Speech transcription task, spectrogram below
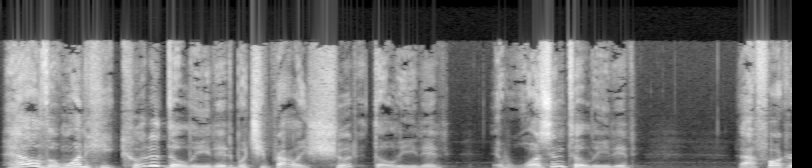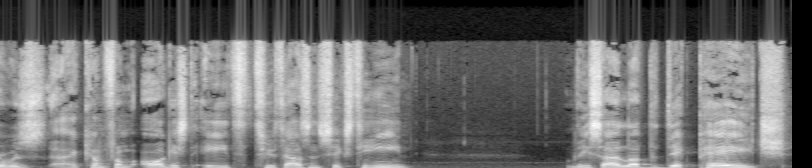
Hell, the one he could have deleted, which he probably should have deleted, it wasn't deleted. That fucker was, I come from August 8th, 2016. Lisa, I love the dick page.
